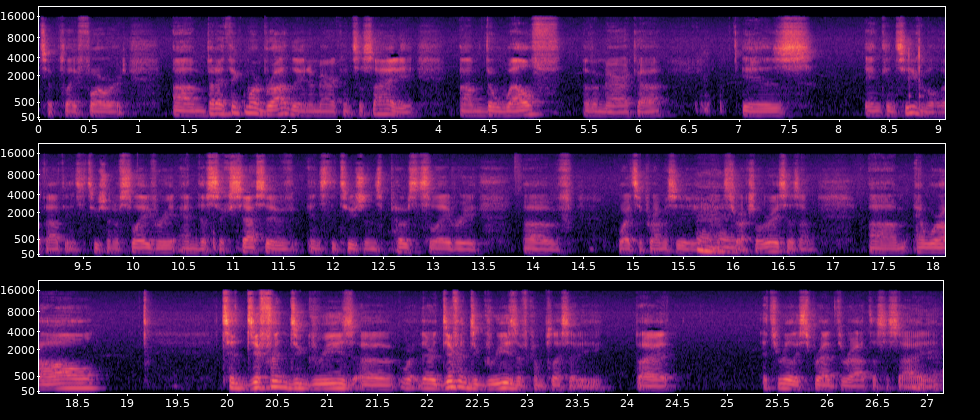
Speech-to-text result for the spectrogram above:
to play forward. Um, but I think more broadly in American society, um, the wealth of America is inconceivable without the institution of slavery and the successive institutions post slavery of white supremacy mm-hmm. and structural racism. Um, and we're all to different degrees of there are different degrees of complicity, but it's really spread throughout the society. Mm-hmm.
